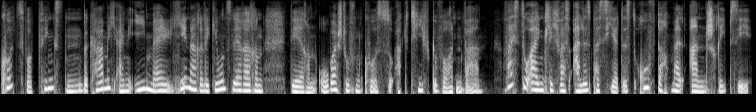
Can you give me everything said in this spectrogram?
Kurz vor Pfingsten bekam ich eine E-Mail jener Religionslehrerin, deren Oberstufenkurs so aktiv geworden war. Weißt du eigentlich, was alles passiert ist? Ruf doch mal an, schrieb sie.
